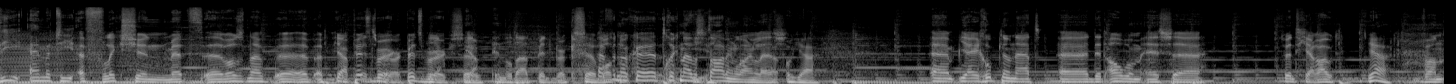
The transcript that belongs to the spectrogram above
The Amity Affliction met, eh was het nou, eh, eh, Ja, Pittsburgh. Pittsburgh, zo. Ja, inderdaad, Pittsburgh. Zo, Even nog terug naar de starting line les. Oh ja. Ehm, jij roept nu net, dit album is eh 20 jaar oud. Ja, Van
